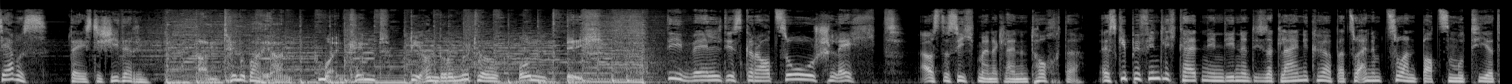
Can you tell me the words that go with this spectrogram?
Servus, da ist die Schiederin. Antenne Bayern. Mein Kind, die anderen Mütter und ich. Die Welt ist grad so schlecht aus der Sicht meiner kleinen Tochter. Es gibt Befindlichkeiten, in denen dieser kleine Körper zu einem Zornbatzen mutiert.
